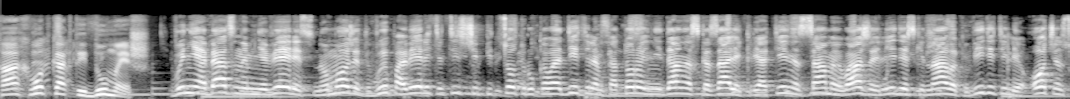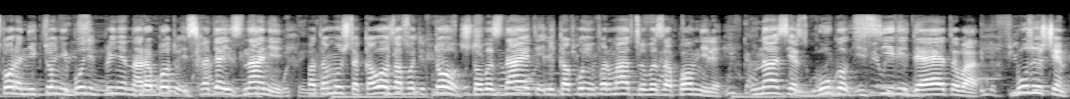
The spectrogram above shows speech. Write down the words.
Ах, вот как ты думаешь. Вы не обязаны мне верить, но может вы поверите 1500 руководителям, которые недавно сказали, креативность самый важный лидерский навык. Видите ли, очень скоро никто не будет принят на работу, исходя из знаний, потому что кого заботит то, что вы знаете или какую информацию вы запомнили. У нас есть Google и Siri для этого. В будущем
